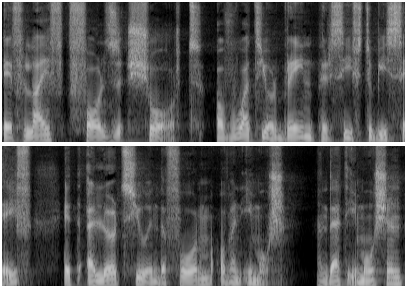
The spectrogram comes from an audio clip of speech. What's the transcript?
if life falls short of what your brain perceives to be safe, it alerts you in the form of an emotion. And that emotion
